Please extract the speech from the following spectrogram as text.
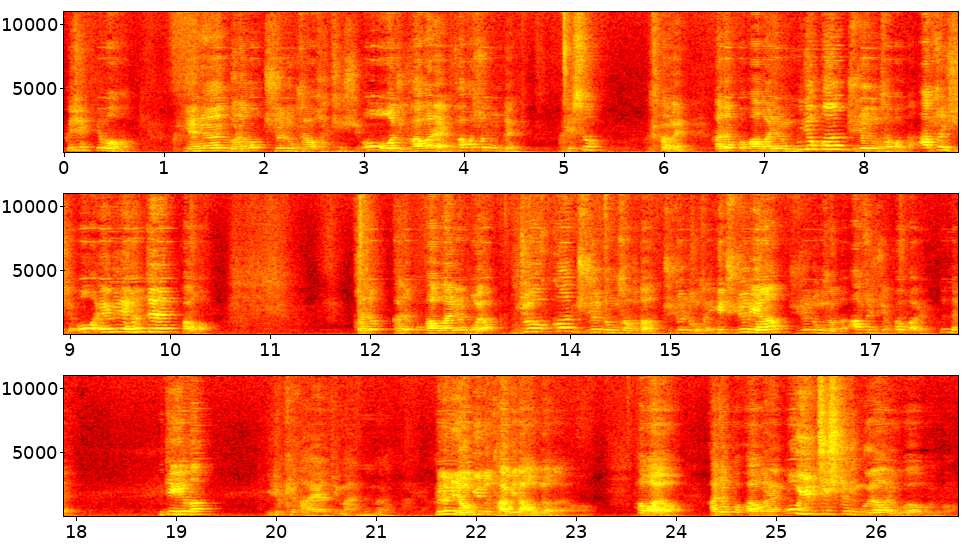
그치? 이거 봐봐. 얘는 뭐라고? 주절동사와 같은 시제. 어 어디 과거네. 과거 써준대. 알겠어? 그 다음에 가정법 과거 아니면 무조건 주절동사보다 앞선 시제. 어 애민의 현재네. 과거. 가족, 가족법 과거 아니면 뭐야? 무조건 주절 동사보다 주절 동사 이게 주절이야 주절 동사보다 앞선 주절 과거 아니야 끝내 이제 얘가 이렇게 가야지 맞는 거란 말이야 그러면 여기도 답이 나오잖아요 봐봐요 가족법 과거에 어 일치시켜준 거야? 이거 하고 이거.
